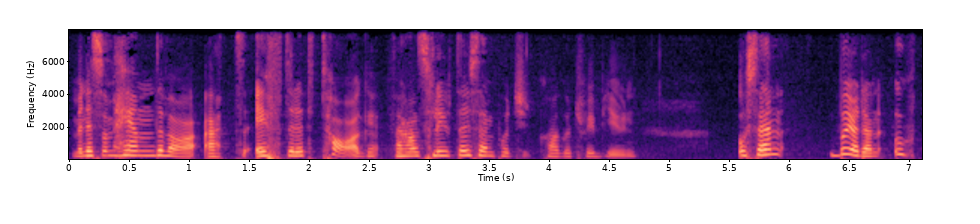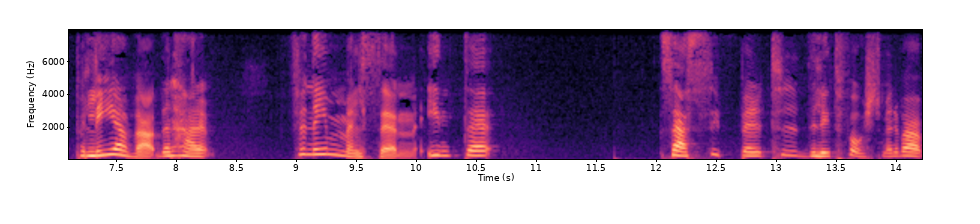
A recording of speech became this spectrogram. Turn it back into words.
men det som hände var att efter ett tag, för han slutade sen på Chicago Tribune, och sen började han uppleva den här förnimmelsen, inte så här supertydligt först, men det bara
